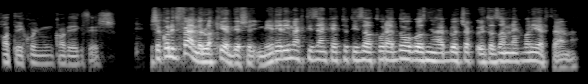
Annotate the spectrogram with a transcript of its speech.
hatékony munkavégzés. És akkor itt felmerül a kérdés, hogy miért éri meg 12-16 órát dolgozni, ha ebből csak 5 az, aminek van értelme?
